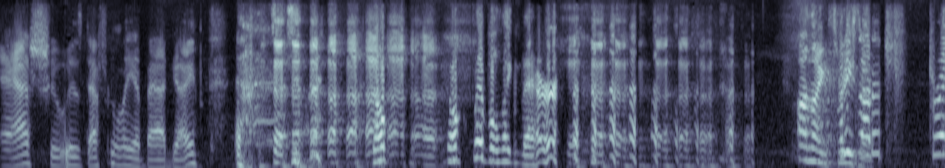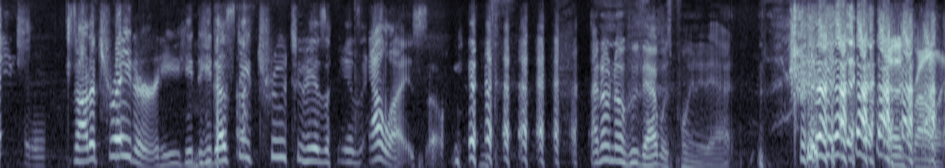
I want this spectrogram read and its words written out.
Ash, who is definitely a bad guy. No no quibbling there. Unlike But three. he's not a traitor. He's not a traitor. He, he he does stay true to his his allies. So I don't know who that was pointed at. That was Raleigh.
